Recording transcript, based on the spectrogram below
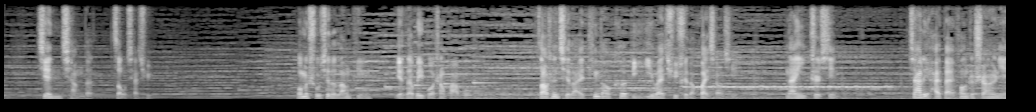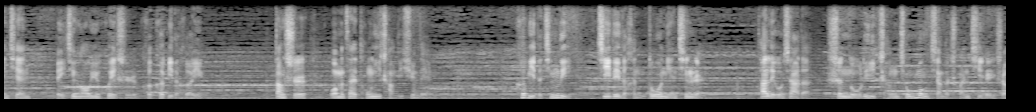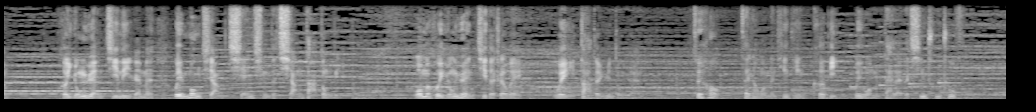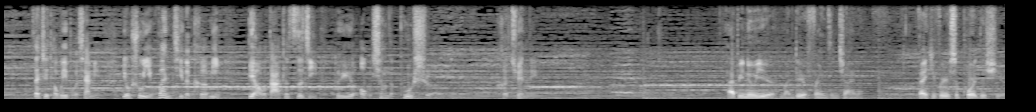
坚强地走下去。我们熟悉的郎平也在微博上发布：早晨起来听到科比意外去世的坏消息，难以置信。家里还摆放着十二年前北京奥运会时和科比的合影。当时我们在同一场地训练。科比的经历激励了很多年轻人，他留下的。是努力成就梦想的传奇人生，和永远激励人们为梦想前行的强大动力。我们会永远记得这位伟大的运动员。最后，再让我们听听科比为我们带来的新春祝福。在这条微博下面，有数以万计的科密表达着自己对于偶像的不舍和眷恋。Happy New Year, my dear friends in China. Thank you for your support this year,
